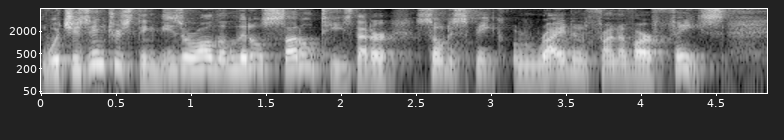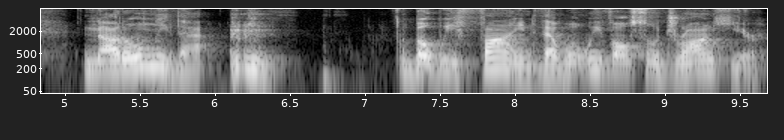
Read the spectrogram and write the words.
Which is interesting. These are all the little subtleties that are, so to speak, right in front of our face. Not only that, but we find that what we've also drawn here,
